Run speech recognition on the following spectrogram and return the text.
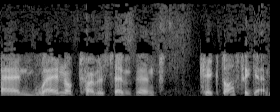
and when October 7th kicked off again,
